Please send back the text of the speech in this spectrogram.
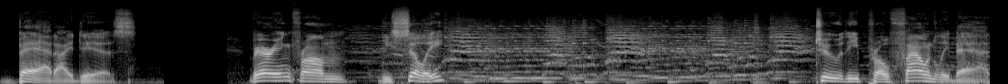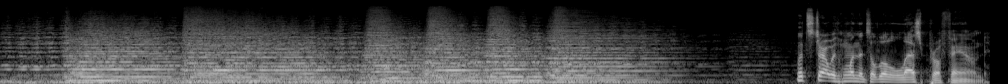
bad ideas. Varying from the silly to the profoundly bad. Let's start with one that's a little less profound.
